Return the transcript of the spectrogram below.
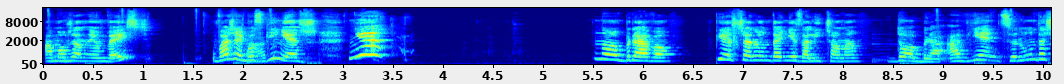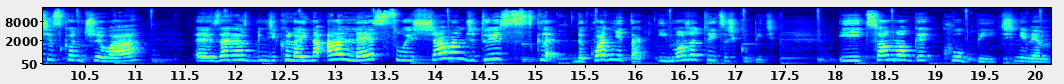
A można na nią wejść? Uważaj, bo Tak. zginiesz. Nie! No, brawo. Pierwsza runda niezaliczona. Dobra, a więc runda się skończyła. E, zaraz będzie kolejna, ale słyszałam, że tu jest sklep. Dokładnie tak. I można tutaj coś kupić. I co mogę kupić? Nie wiem.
